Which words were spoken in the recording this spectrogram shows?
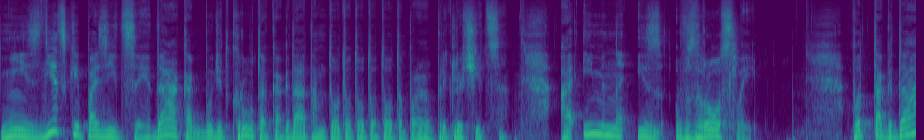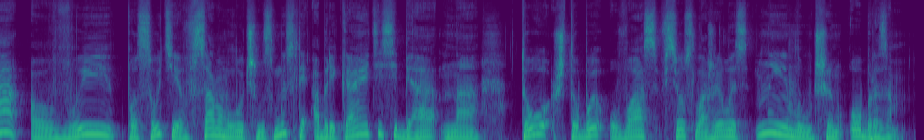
не из детской позиции, да, как будет круто, когда там то-то, то-то, то-то приключится, а именно из взрослой. Вот тогда вы, по сути, в самом лучшем смысле обрекаете себя на то, чтобы у вас все сложилось наилучшим образом –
